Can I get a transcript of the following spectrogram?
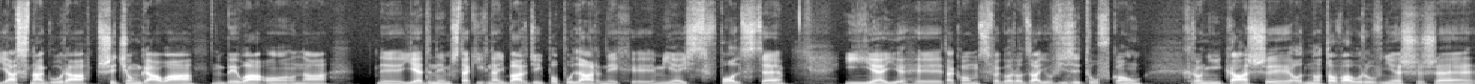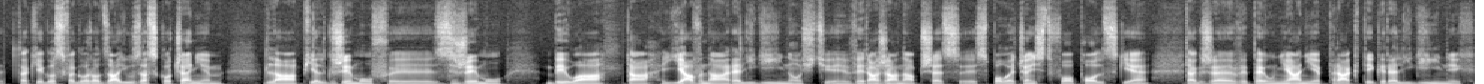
Jasna Góra przyciągała, była ona jednym z takich najbardziej popularnych miejsc w Polsce i jej taką swego rodzaju wizytówką. Kronikarz y, odnotował również, że takiego swego rodzaju zaskoczeniem dla pielgrzymów y, z Rzymu była ta jawna religijność y, wyrażana przez społeczeństwo polskie, także wypełnianie praktyk religijnych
